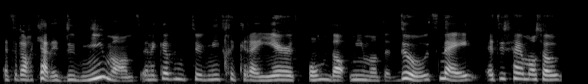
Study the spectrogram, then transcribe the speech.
en toen dacht ik, ja, dit doet niemand. En ik heb het natuurlijk niet gecreëerd omdat niemand het doet. Nee, het is helemaal zo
